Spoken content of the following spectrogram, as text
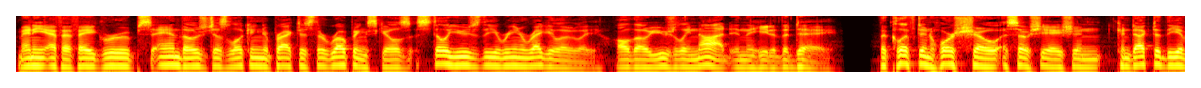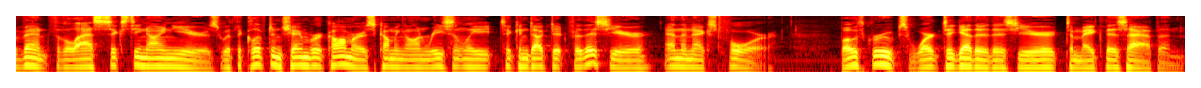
Many FFA groups and those just looking to practice their roping skills still use the arena regularly, although usually not in the heat of the day. The Clifton Horse Show Association conducted the event for the last 69 years, with the Clifton Chamber of Commerce coming on recently to conduct it for this year and the next four. Both groups worked together this year to make this happen.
